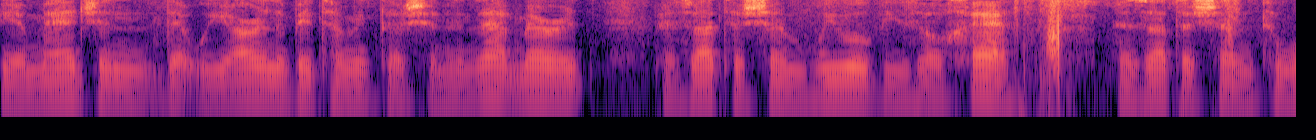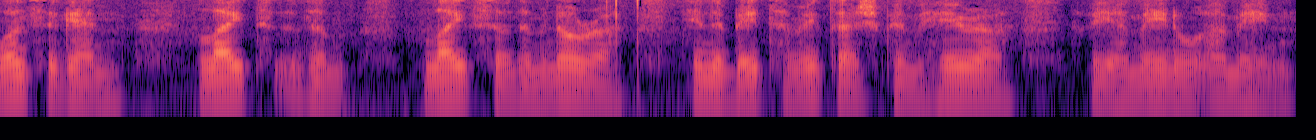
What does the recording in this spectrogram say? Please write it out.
we imagine that we are in the Beit HaMikdash, and in that merit, Bezrat Hashem, we will be Zocheh, Bezrat Hashem, to once again light the lights of the menorah in the Beit HaMikdash, B'mhera v'yameinu, Amen.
